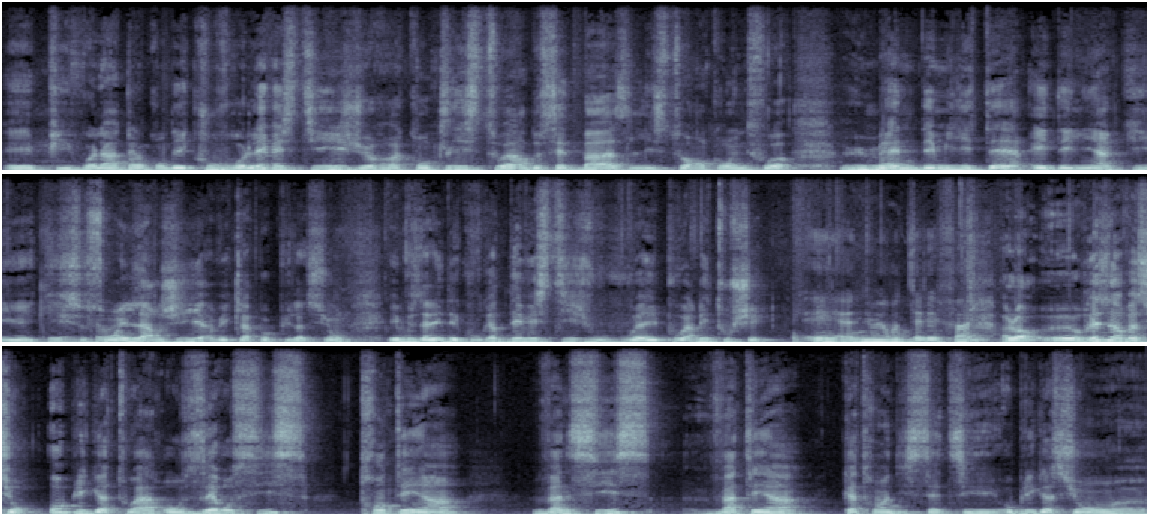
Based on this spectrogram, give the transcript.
Et puis voilà, donc on découvre les vestiges, je raconte l'histoire de cette base, l'histoire encore une fois humaine, des militaires et des liens qui, qui se sont élargis avec la population. Et vous allez découvrir des vestiges vous, allez pouvoir les toucher. Et un numéro de téléphone Alors, euh, réservation obligatoire au 06 31 26 21 97. C'est obligation euh,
